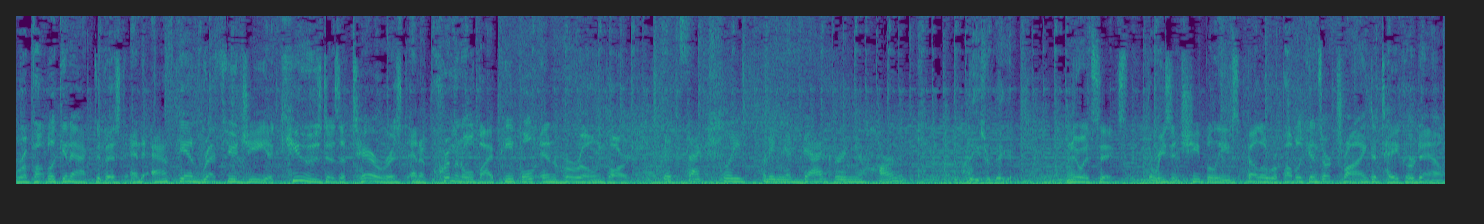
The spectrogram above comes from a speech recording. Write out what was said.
a Republican activist and Afghan refugee accused as a terrorist and a criminal by people in her own party. It's actually putting a dagger in your heart. These are bigots. New at 6, the reason she believes fellow Republicans are trying to take her down.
